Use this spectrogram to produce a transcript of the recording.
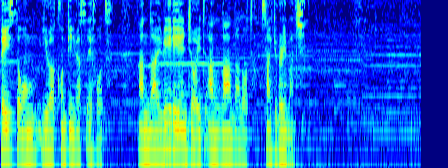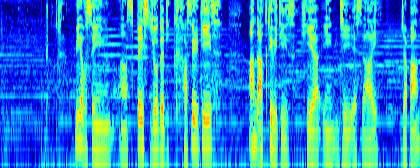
based on your continuous efforts. And I really enjoyed and learned a lot. Thank you very much. We have seen uh, space geodetic facilities and activities here in GSI, Japan.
